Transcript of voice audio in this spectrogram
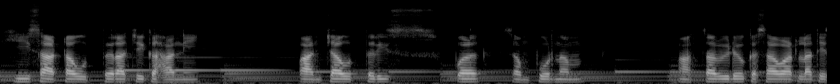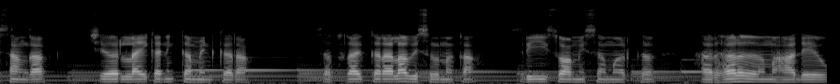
ही साठा उत्तराची कहाणी. पांचा उत्तरी पळ संपूर्ण आजचा व्हिडिओ कसा वाटला ते सांगा. शेअर लाईक आणि कमेंट करा. सबस्क्राईब करायला विसरू नका. श्री स्वामी समर्थ. हर हर महादेव.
